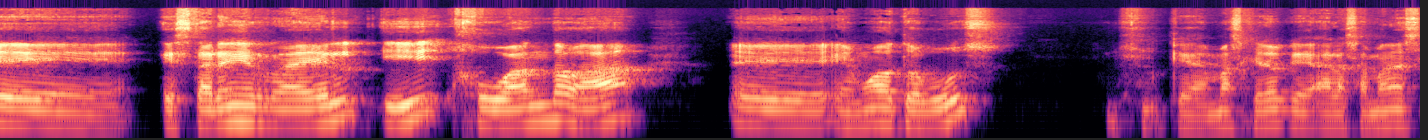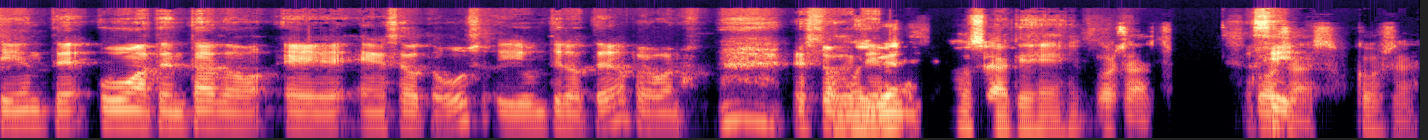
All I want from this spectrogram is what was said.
Eh, estar en Israel y jugando a eh, en un autobús, que además creo que a la semana siguiente hubo un atentado eh, en ese autobús y un tiroteo, pero bueno, esto Muy bien. O sea que. Cosas, Sí. cosas, cosas.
